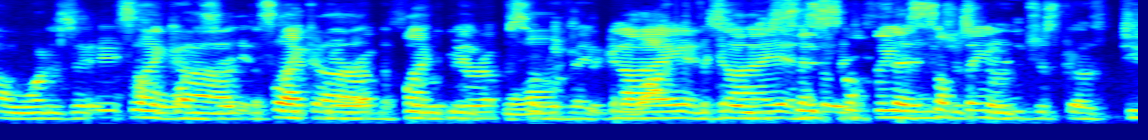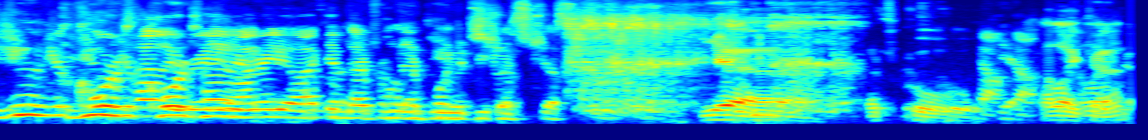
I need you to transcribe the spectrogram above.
oh, what is it? It's like what is uh, it? it's like uh, the Black episode Mirror episode of the block guy the guy so he and says something, he says says something, something and just goes, did you know your "Did you know cores your highly cores radioactive?" radioactive?" There from their point of view, it's just Yeah, that's cool. yeah. I like that.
